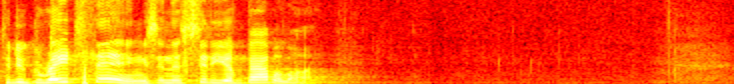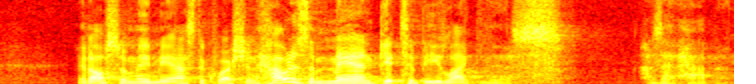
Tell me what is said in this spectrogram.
to do great things in the city of Babylon. It also made me ask the question how does a man get to be like this? How does that happen?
